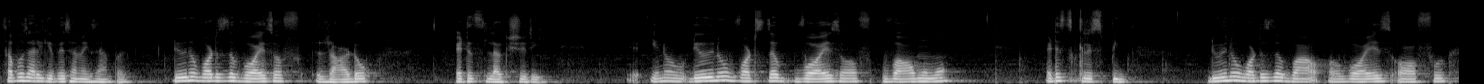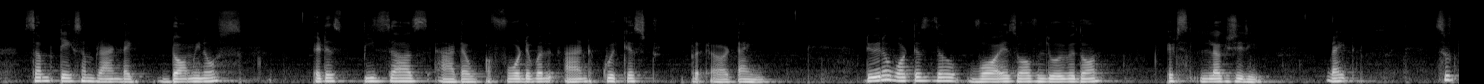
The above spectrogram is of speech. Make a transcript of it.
Suppose I'll give you some example. Do you know what is the voice of Rado? It is luxury. You know, do you know what's the voice of Wow Momo? It is crispy. Do you know what is the wow, uh, voice of uh, some take some brand like Domino's? It is pizzas at a affordable and quickest uh, time. Do you know what is the voice of Louis Vuitton? It's luxury, right? So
